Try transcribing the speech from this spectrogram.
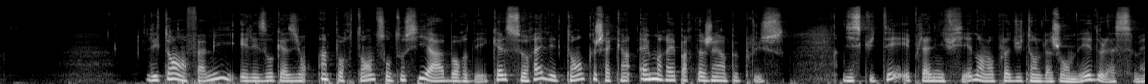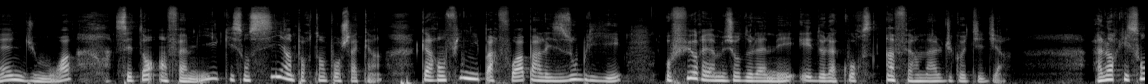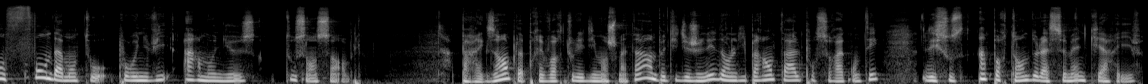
Les temps en famille et les occasions importantes sont aussi à aborder. Quels seraient les temps que chacun aimerait partager un peu plus? Discuter et planifier dans l'emploi du temps de la journée, de la semaine, du mois, ces temps en famille qui sont si importants pour chacun, car on finit parfois par les oublier au fur et à mesure de l'année et de la course infernale du quotidien, alors qu'ils sont fondamentaux pour une vie harmonieuse tous ensemble. Par exemple, prévoir tous les dimanches matins un petit déjeuner dans le lit parental pour se raconter les choses importantes de la semaine qui arrive.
